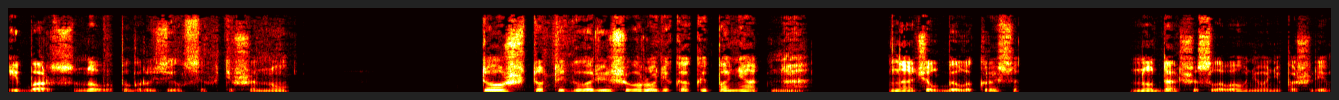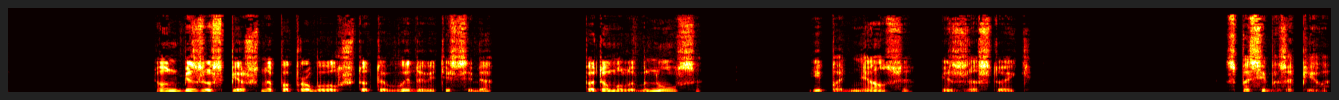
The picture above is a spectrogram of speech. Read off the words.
и бар снова погрузился в тишину. — То, что ты говоришь, вроде как и понятно, — начал было крыса, но дальше слова у него не пошли. Он безуспешно попробовал что-то выдавить из себя, потом улыбнулся и поднялся из застойки. — Спасибо за пиво.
